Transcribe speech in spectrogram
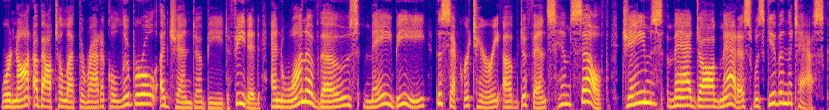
were not about to let the radical liberal agenda be defeated. And one of those may be the Secretary of Defense himself. James Mad Dog Mattis was given the task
